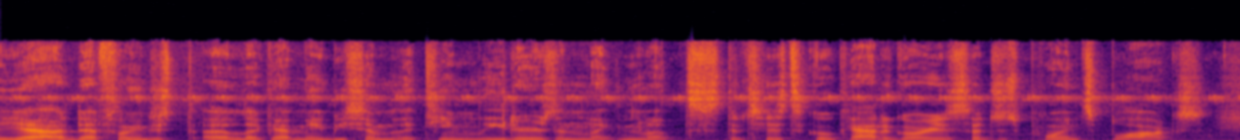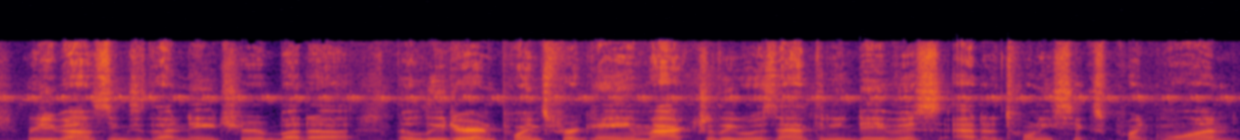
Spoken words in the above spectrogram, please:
yeah, definitely just uh, look at maybe some of the team leaders and like you know statistical categories such as points, blocks, rebounds, things of that nature. But uh, the leader in points per game actually was Anthony Davis at a twenty six point one.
